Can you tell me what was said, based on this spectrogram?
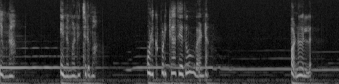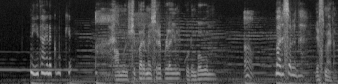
யமுனா என்ன மன்னிச்சிடுமா உனக்கு பிடிக்காத எதுவும் வேண்டாம் பணம் இல்ல நீதான் எனக்கு முக்கியம் ആ മുൻഷി പരമേശ്വര പിള്ളയും കുടുംബവും வர சொல்லுங்க യെസ് മാഡം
